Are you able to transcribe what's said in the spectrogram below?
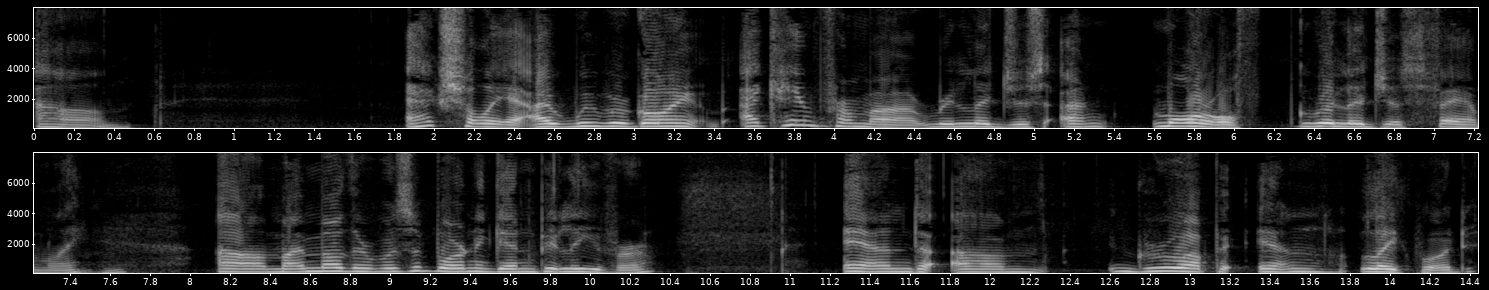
um, actually, I we were going. I came from a religious, a moral, religious family. Uh, my mother was a born again believer, and um, grew up in Lakewood.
